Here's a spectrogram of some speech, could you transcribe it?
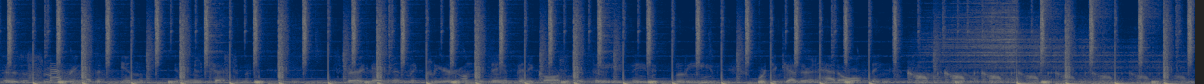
There is a smattering of it in the, in the New Testament. It's very evidently clear on the day of Pentecost that they, they believed, were together, and had all things come come come come come come common.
